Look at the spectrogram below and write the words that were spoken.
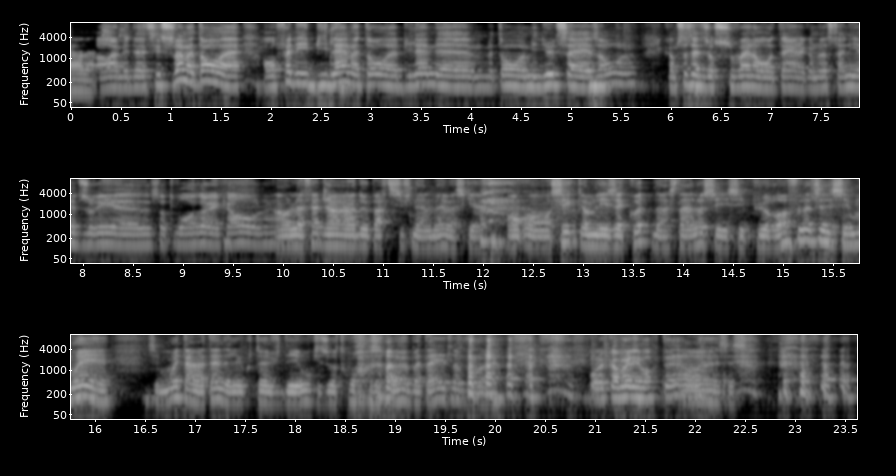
en masse. Ah ouais, mais c'est souvent, mettons, euh, on fait des bilans, mettons, euh, bilan, euh, mettons, au milieu de saison. là. Comme ça, ça dure souvent longtemps. là. Comme là, cette année, il a duré euh, ça, 3 heures et quart. là. On l'a fait genre en deux parties finalement parce que on, on sait que comme les écoutes dans ce temps-là, c'est, plus rough. Là, c'est, c'est moins c'est moins tentant d'aller écouter une vidéo qui dure trois heures peut-être. Là, pour, euh, Pour le commun des mortels. ouais, c'est ça.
